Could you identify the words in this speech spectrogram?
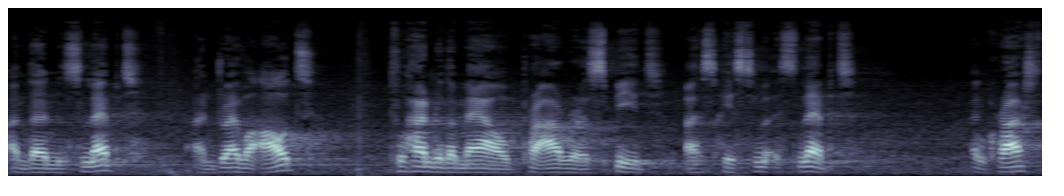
and then slept and drove out 200 mile per hour speed as he slept and crashed.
